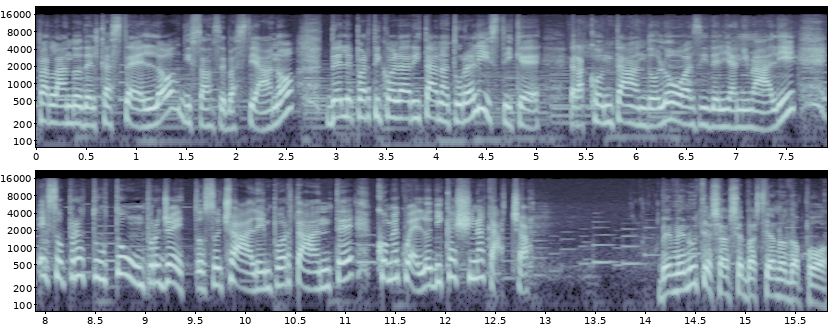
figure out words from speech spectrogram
parlando del castello di San Sebastiano, delle particolarità naturalistiche, raccontando l'oasi degli animali e soprattutto un progetto sociale importante come quello di Cascina Caccia. Benvenuti a San Sebastiano da Po,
